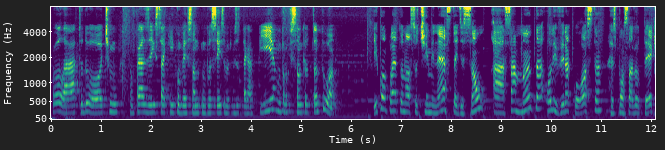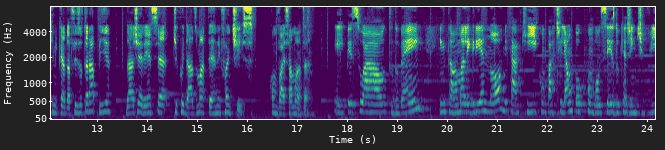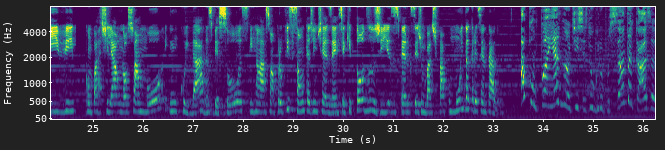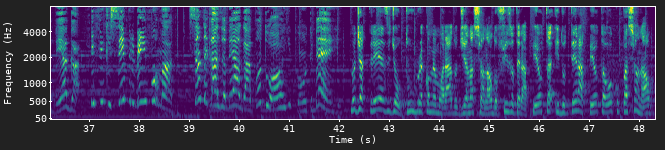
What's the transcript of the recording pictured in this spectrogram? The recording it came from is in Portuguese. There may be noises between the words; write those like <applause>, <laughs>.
Olá, tudo ótimo. É um prazer estar aqui conversando com vocês sobre fisioterapia, uma profissão que eu tanto amo. E completa o nosso time nesta edição a Samanta Oliveira Costa, responsável técnica da fisioterapia da Gerência de Cuidados Materno-Infantis. Como vai, Samanta? Ei, pessoal, tudo bem? Então, é uma alegria enorme estar aqui, compartilhar um pouco com vocês do que a gente vive, compartilhar o nosso amor em cuidar das pessoas em relação à profissão que a gente exerce aqui todos os dias. Espero que seja um bate-papo muito acrescentador. Acompanhe as notícias do grupo Santa Casa BH e fique sempre bem informado. santacasabh.org.br No dia 13 de outubro é comemorado o Dia Nacional do Fisioterapeuta e do Terapeuta Ocupacional.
